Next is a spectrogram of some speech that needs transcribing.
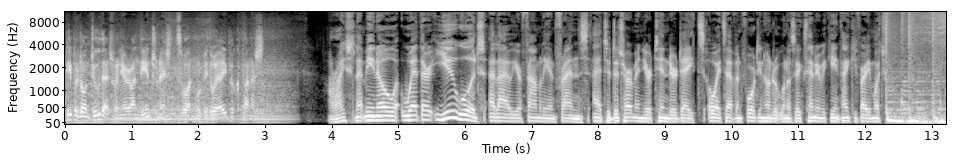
people don't do that when you're on the internet and so on would be the way I'd look upon it all right, let me know whether you would allow your family and friends uh, to determine your Tinder dates. 087 1400 106. Henry McKean, thank you very much.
